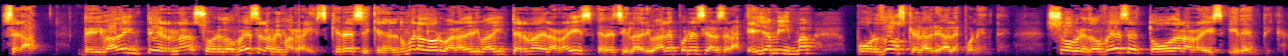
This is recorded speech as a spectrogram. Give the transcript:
Será derivada interna sobre dos veces la misma raíz. Quiere decir que en el numerador va la derivada interna de la raíz, es decir, la derivada exponencial será ella misma por 2, que es la derivada del exponente, sobre dos veces toda la raíz idéntica.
